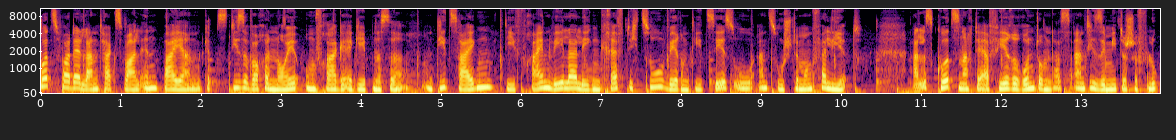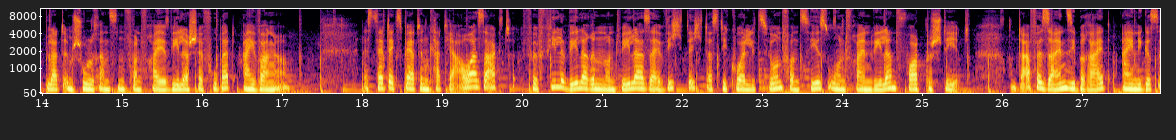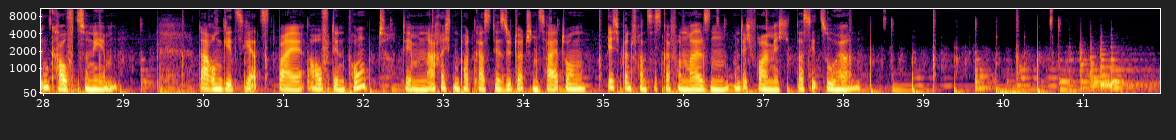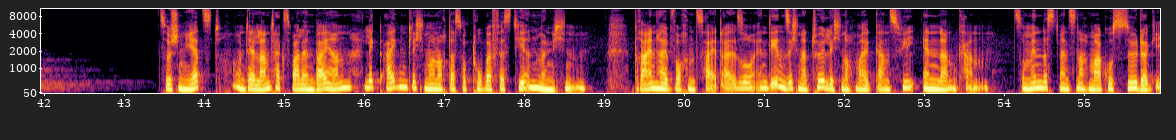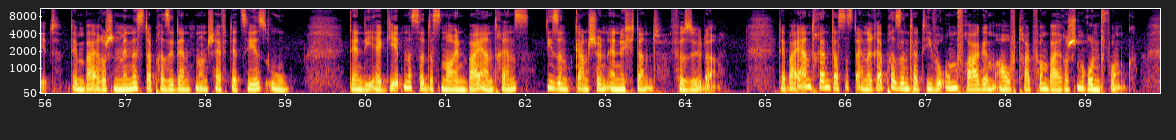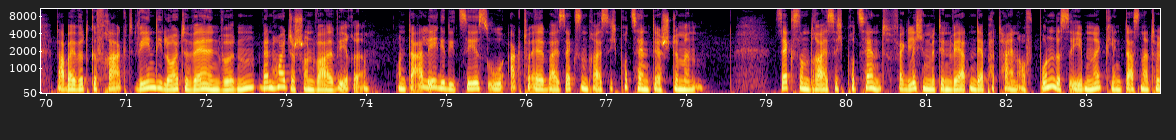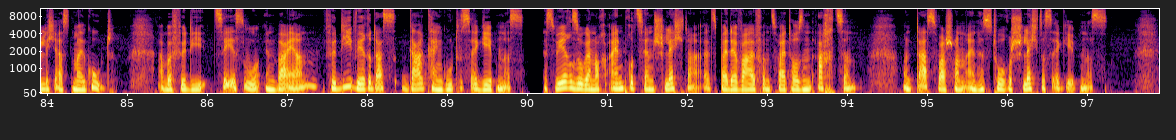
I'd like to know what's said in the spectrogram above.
Kurz vor der Landtagswahl in Bayern gibt es diese Woche neue Umfrageergebnisse. Und die zeigen, die Freien Wähler legen kräftig zu, während die CSU an Zustimmung verliert. Alles kurz nach der Affäre rund um das antisemitische Flugblatt im Schulranzen von Freie Wählerchef Hubert Aiwanger. SZ-Expertin Katja Auer sagt, für viele Wählerinnen und Wähler sei wichtig, dass die Koalition von CSU und Freien Wählern fortbesteht. Und dafür seien sie bereit, einiges in Kauf zu nehmen. Darum geht es jetzt bei Auf den Punkt, dem Nachrichtenpodcast der Süddeutschen Zeitung. Ich bin Franziska von Malsen und ich freue mich, dass Sie zuhören. Zwischen jetzt und der Landtagswahl in Bayern liegt eigentlich nur noch das Oktoberfest hier in München. Dreieinhalb Wochen Zeit also, in denen sich natürlich noch mal ganz viel ändern kann. Zumindest wenn es nach Markus Söder geht, dem bayerischen Ministerpräsidenten und Chef der CSU. Denn die Ergebnisse des neuen Bayern-Trends, die sind ganz schön ernüchternd für Söder. Der Bayern-Trend, das ist eine repräsentative Umfrage im Auftrag vom Bayerischen Rundfunk. Dabei wird gefragt, wen die Leute wählen würden, wenn heute schon Wahl wäre. Und da lege die CSU aktuell bei 36 Prozent der Stimmen. 36 Prozent verglichen mit den Werten der Parteien auf Bundesebene klingt das natürlich erstmal gut. Aber für die CSU in Bayern, für die wäre das gar kein gutes Ergebnis. Es wäre sogar noch ein Prozent schlechter als bei der Wahl von 2018. Und das war schon ein historisch schlechtes Ergebnis.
